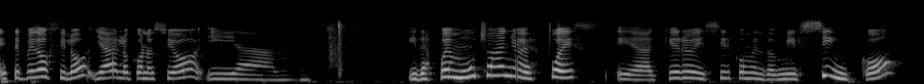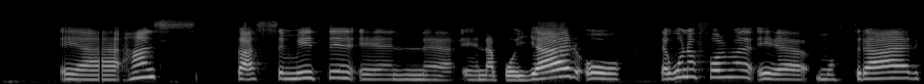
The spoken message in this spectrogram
este pedófilo ya lo conoció y, ah, y después, muchos años después, eh, quiero decir como en 2005, eh, Hans Kass se mete en, eh, en apoyar o de alguna forma eh, mostrar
